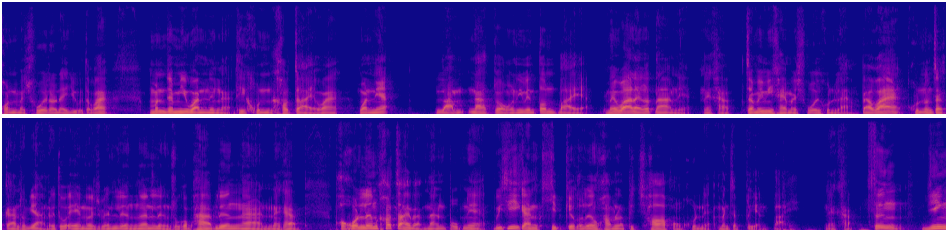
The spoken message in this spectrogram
คนมาช่วยเราได้อยู่แต่ว่า มันจะมีวันหนึ่งอะที่คุณเข้าใจว่าวันเนี้ย หลังหน้าจอของนี้เป็นต้นไปอะไม่ว่าอะไรก็ตามเนี่ยนะครับจะไม่มีใครมาช่วยคุณแล้วแปลว่าคุณต้องจัดการทุกอย่างด้วยตัวเองไม่ว่าจะเป็นเรื่องเงินเรื่องสุขภาพเรื่องงานนะครับพอคนเริ่มเข้าใจแบบนั้นปุ๊บเนี่ยวิธีการคิดเกี่ยวกับเรื่องความรับผิดชอบของคุณเนี่ยมันจะเปลี่ยนไปนะครับซึ่งยิ่ง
